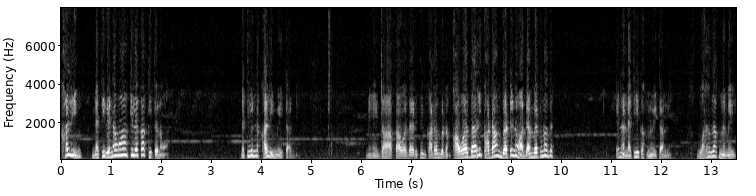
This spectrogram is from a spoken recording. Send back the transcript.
කලින් නැති වෙනවා කියලා එකක් හිතනවා. නැති වෙන්න කලින් මේ හිතන්නේ. මේ ගා කවදාරි තින් කඩම් වැටෙන. කවදාරි කඩම් වැටෙනවා. දැන් වැටුණාද? එන නැති එකක් නෙවෙයි හිතන්නේ. වරදක් නෙමෙයි.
